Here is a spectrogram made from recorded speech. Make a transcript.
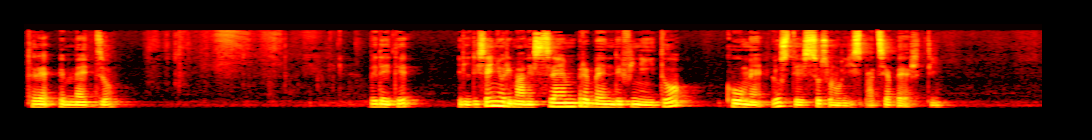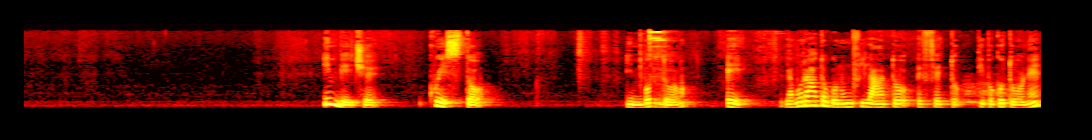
tre e mezzo. Vedete, il disegno rimane sempre ben definito, come lo stesso sono gli spazi aperti. Invece questo in bordeaux è lavorato con un filato effetto tipo cotone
